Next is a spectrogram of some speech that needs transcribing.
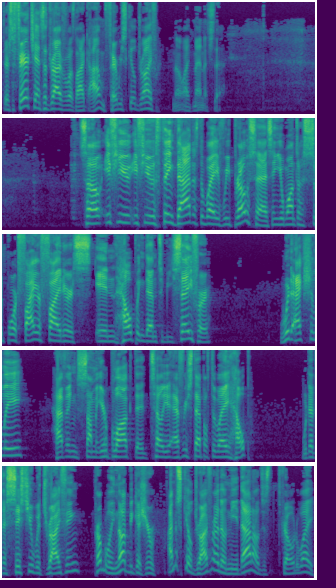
There's a fair chance the driver was like, I'm a very skilled driver. No, I've managed that. So if you, if you think that is the way we process and you want to support firefighters in helping them to be safer, would actually having some earplug that tell you every step of the way help? Would that assist you with driving? Probably not because you're, I'm a skilled driver, I don't need that, I'll just throw it away.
